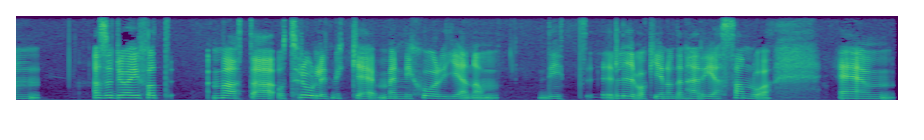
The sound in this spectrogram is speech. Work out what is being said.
Um, alltså du har ju fått möta otroligt mycket människor genom ditt liv och genom den här resan då. Ehm,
